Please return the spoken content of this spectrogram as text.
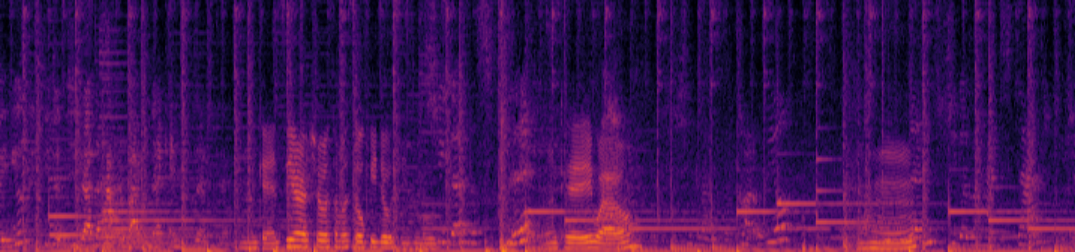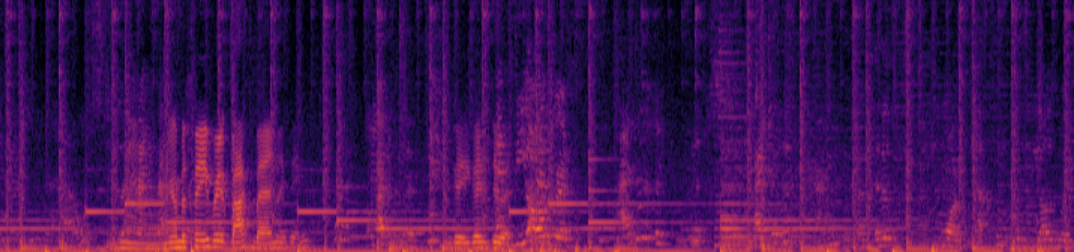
video, she took she grabbed the hacker by the neck and flipped it. Okay, and Ciara, show us some of Sofie Dossi's moves. She does a split. Okay, wow. Handstand. Mm, I'm a favorite back bend, I think. I can do it. Okay, you guys do it. And V always. I do it like this. I chose this pants because it looks more flexible. Because V always wears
